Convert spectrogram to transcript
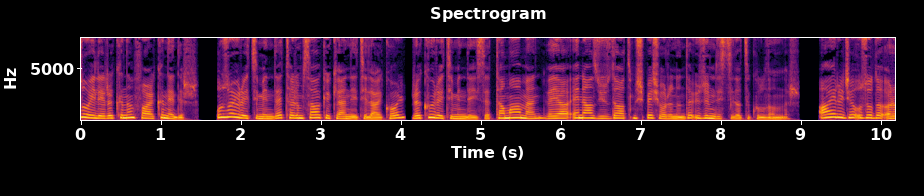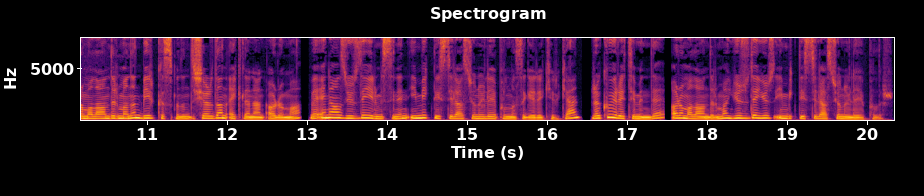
Uzo ile rakının farkı nedir? Uzo üretiminde tarımsal kökenli etil alkol, rakı üretiminde ise tamamen veya en az %65 oranında üzüm distilatı kullanılır. Ayrıca uzoda aromalandırmanın bir kısmının dışarıdan eklenen aroma ve en az %20'sinin imbik distilasyonuyla yapılması gerekirken, rakı üretiminde aromalandırma %100 imbik distilasyonuyla yapılır.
